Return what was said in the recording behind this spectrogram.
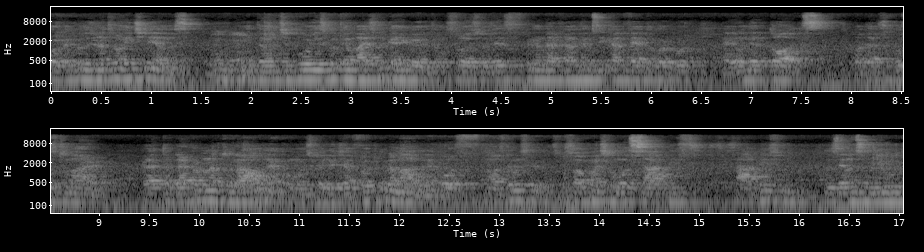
corpo vai produzir naturalmente menos. Uhum. Então, tipo, isso que eu tenho mais carregando. Então, você falou, tipo, às vezes, perguntar ficar um tempo sem café, teu corpo é um detox, pode se acostumar. Para trabalhar para o natural, né, como tipo, ele já foi programado, né, pô, nós temos, o pessoal conhece como sapiens, sapiens, 200 mil,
